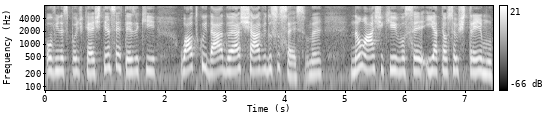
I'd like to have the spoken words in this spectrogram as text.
ouvindo esse podcast tenha certeza que o autocuidado é a chave do sucesso, né? Não ache que você ir até o seu extremo,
